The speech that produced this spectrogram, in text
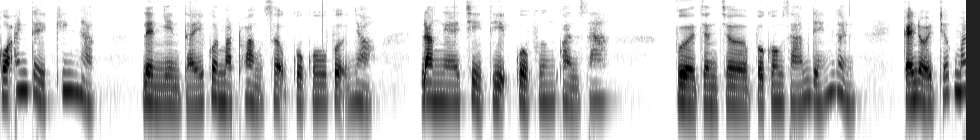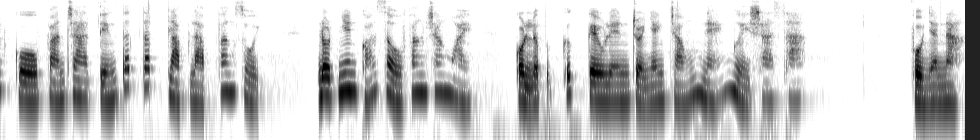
của anh đầy kinh ngạc, liền nhìn thấy khuôn mặt hoảng sợ của cô vợ nhỏ, đang nghe chỉ thị của Vương quản gia. Vừa chần chờ vừa không dám đến gần, cái nồi trước mắt cô phán ra tiếng tất tất lạp lạp vang dội. Đột nhiên có dầu vang ra ngoài, cô lập tức kêu lên rồi nhanh chóng né người xa xa. Phu nhân à,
